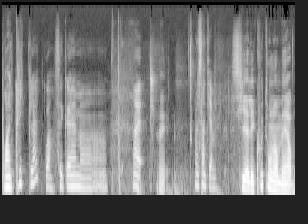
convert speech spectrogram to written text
Pour un clic-clac, quoi. C'est quand même. euh, Ouais. Ouais. Le cinquième. Si elle écoute, on l'emmerde.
